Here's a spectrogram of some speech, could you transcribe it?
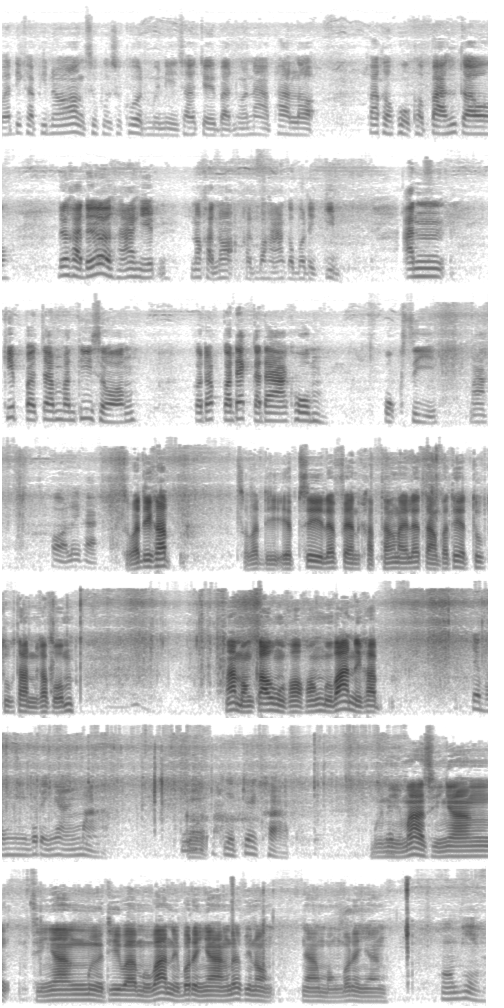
สวัสดีค่ะพี่น้องสุขุสุขคนมือนี้ชาวเจยบัตรหัวหน้าผ้าเลาะผ้าเขาวผูกเขาวปลาคือเก่าเด้อค่ะเด้อหาเห็ดเนาะค่ะเนาะขันบ่หากับบ่ได้กิน อันคลิปประจำวันที่สองกระดับกระแดกกระดาคมหกสี่มาขอเลยค่ะ สวัสดีครับ สวัสดีเอฟซีและแฟนคลับทั้งในและต่างประเทศทุกๆทท่านครับผมมาหมองเก่าของของหมู่บ้านนี่ครับเจ้าบงนี้บ่ได้ย่างมาก็เกือบใจขาดมือนี่มาสียาง สียางมือที่ว่าหมู่บ้านนี่บ่ได้ยางเด้อพี่น้องยางหมองบ่ได้ยางหอมแห้ง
